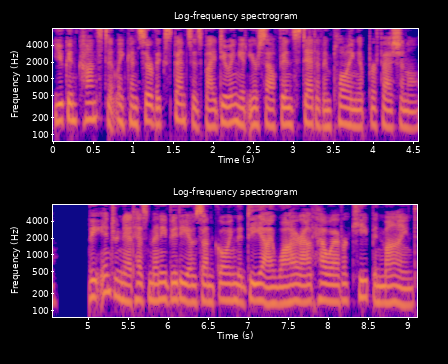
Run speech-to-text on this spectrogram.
you can constantly conserve expenses by doing it yourself instead of employing a professional. The internet has many videos on going the DIY route, however, keep in mind,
